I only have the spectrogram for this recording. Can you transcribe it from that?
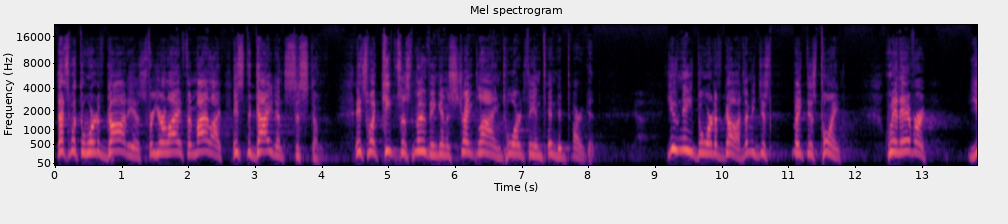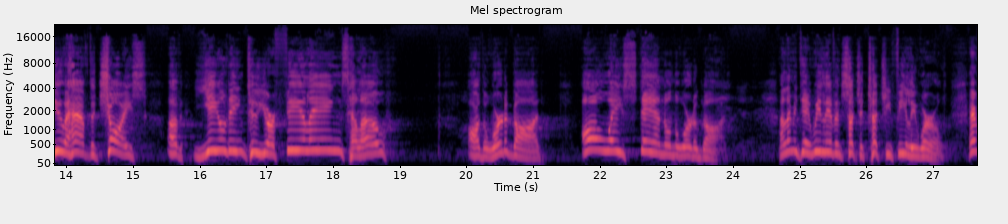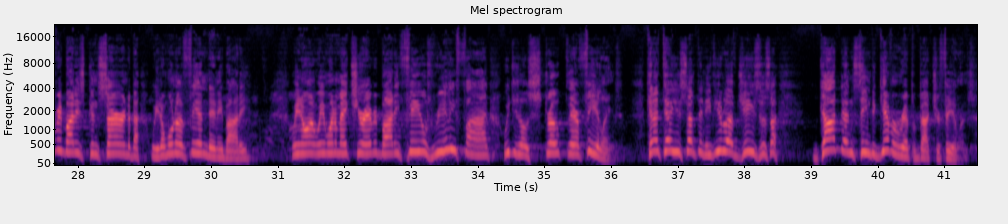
That's what the Word of God is for your life and my life. It's the guidance system. It's what keeps us moving in a straight line towards the intended target. You need the Word of God. Let me just make this point. Whenever you have the choice of yielding to your feelings, hello, or the Word of God, always stand on the Word of God. Now, let me tell you, we live in such a touchy feely world. Everybody's concerned about, we don't want to offend anybody. We, know, we want to make sure everybody feels really fine. We just go stroke their feelings. Can I tell you something? If you love Jesus, uh, God doesn't seem to give a rip about your feelings.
